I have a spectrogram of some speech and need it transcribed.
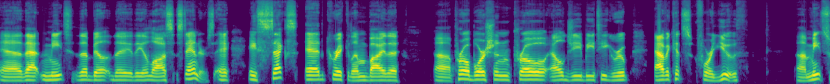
uh, that meet the bill the the law's standards. A a sex ed curriculum by the uh, pro-abortion, pro-LGBT group Advocates for Youth uh, meets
